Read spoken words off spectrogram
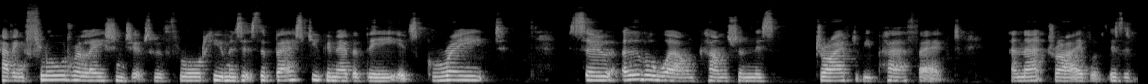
having flawed relationships with flawed humans. It's the best you can ever be. It's great. So, overwhelm comes from this drive to be perfect. And that drive is a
